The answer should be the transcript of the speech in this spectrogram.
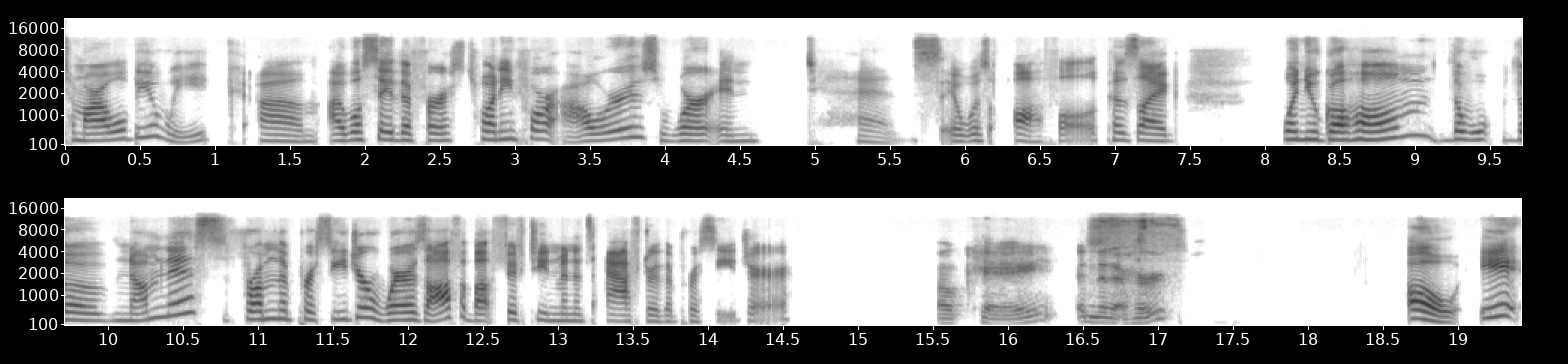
tomorrow will be a week. Um, I will say the first 24 hours were intense. It was awful because like when you go home, the the numbness from the procedure wears off about 15 minutes after the procedure. Okay, and then it hurts. Oh, it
